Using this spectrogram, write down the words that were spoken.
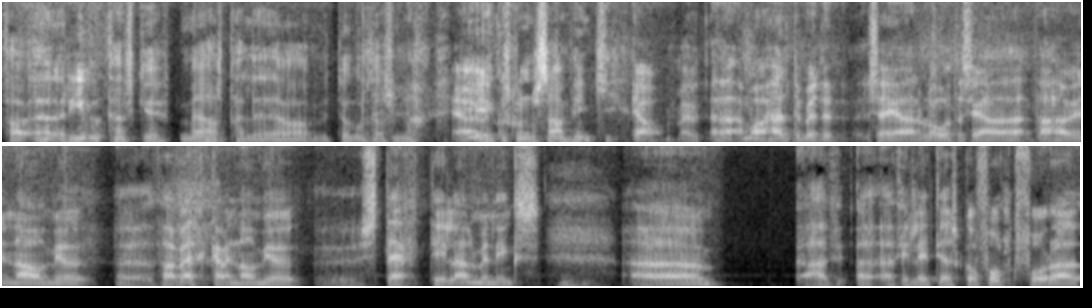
það rýfur kannski upp meðaltalið ef við tökum það svona Já, í einhvers konar samhengi Já, það má heldur betur segja, það er lót að segja að það, hafi náð mjög, uh, það verk hafi náð mjög uh, sterk til almennings mm -hmm. um, að, að, að því leiti að sko fólk fór að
